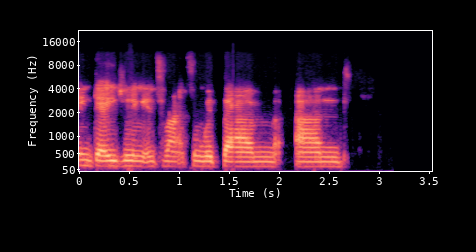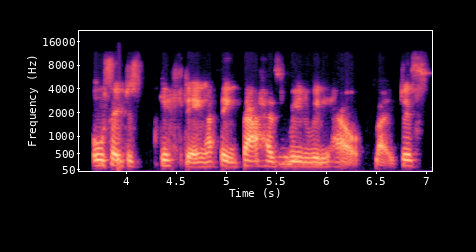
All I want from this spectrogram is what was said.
engaging, interacting with them, and also just gifting. I think that has really, really helped. Like just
